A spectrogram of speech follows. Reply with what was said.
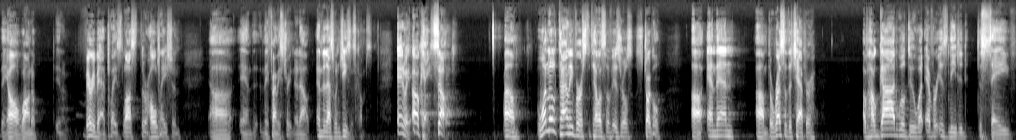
they all wound up in a very bad place, lost their whole nation, uh, and they finally straightened it out. And then that's when Jesus comes. Anyway, okay, so um, one little tiny verse to tell us of Israel's struggle, uh, and then um, the rest of the chapter of how God will do whatever is needed to save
